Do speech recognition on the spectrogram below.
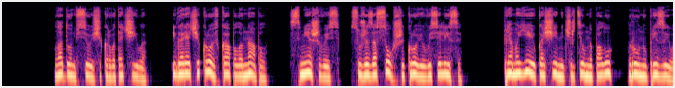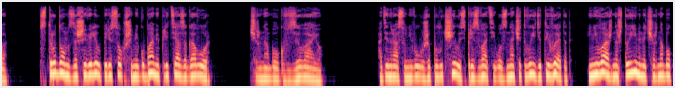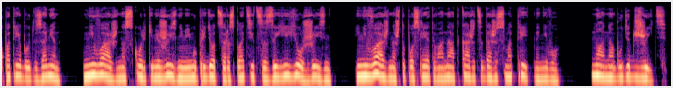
Ладонь все еще кровоточила, и горячая кровь капала на пол, смешиваясь с уже засохшей кровью Василисы. Прямо ею Кощей начертил на полу руну призыва. С трудом зашевелил пересохшими губами, плетя заговор. «Чернобог, взываю!» Один раз у него уже получилось призвать его, значит, выйдет и в этот. И неважно, что именно Чернобог потребует взамен. Неважно, сколькими жизнями ему придется расплатиться за ее жизнь. И неважно, что после этого она откажется даже смотреть на него. Но она будет жить.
